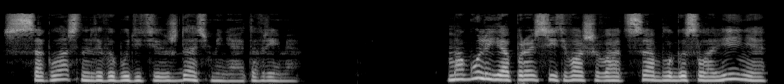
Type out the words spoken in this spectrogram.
согласны ли вы будете ждать меня это время? Могу ли я просить вашего отца благословения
